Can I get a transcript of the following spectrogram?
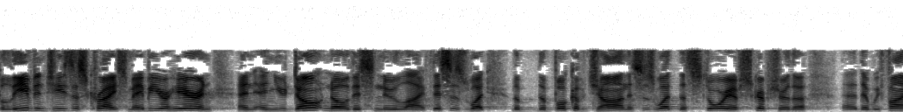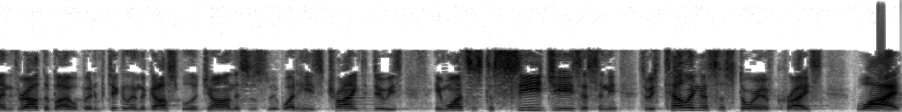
believed in Jesus Christ. Maybe you're here and, and, and you don't know this new life. This is what the, the book of John, this is what the story of Scripture the, uh, that we find throughout the Bible, but in particular in the Gospel of John, this is what he's trying to do. He's, he wants us to see Jesus, and he, so he's telling us the story of Christ. Why?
